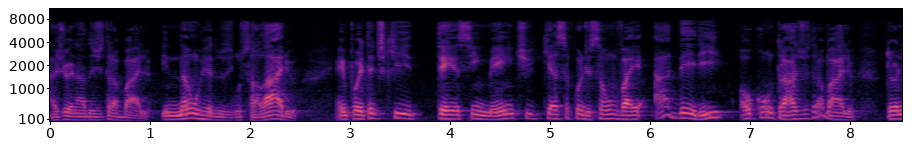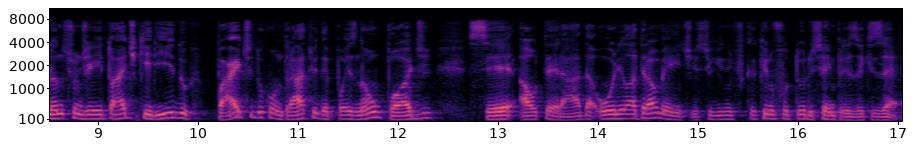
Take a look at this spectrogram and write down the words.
a jornada de trabalho e não reduzir o salário, é importante que tenha-se em mente que essa condição vai aderir ao contrato de trabalho, tornando-se um direito adquirido, parte do contrato e depois não pode ser alterada unilateralmente. Isso significa que no futuro, se a empresa quiser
